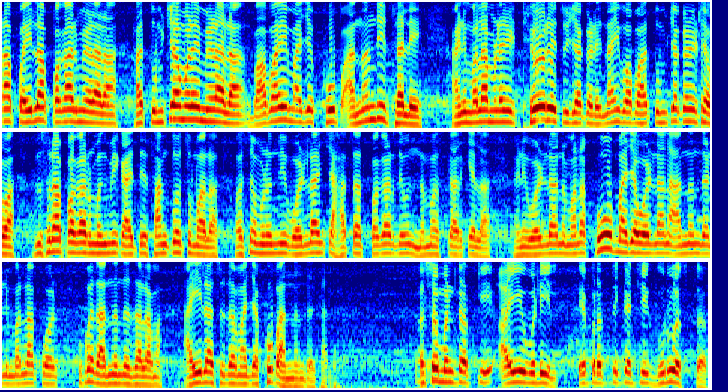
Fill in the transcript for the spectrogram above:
मला पहिला पगार मिळाला हा तुमच्यामुळे मिळाला. बाबाही माझे खूप आनंदित झाले आणि मला म्हणाले ठेव रे तुझ्याकडे. नाही बाबा हा तुमच्याकडे ठेवा. दुसरा पगार मग मी काय ते सांगतो तुम्हाला. असं म्हणून मी वडिलांच्या हातात पगार देऊन नमस्कार केला. आणि वडिलांना मला खूप माझ्या वडिलांना आनंद आणि मला खूपच आनंद झाला. मा- आईलासुद्धा माझ्या खूप आनंद झाला. असं म्हणतात की आई वडील हे प्रत्येकाचे गुरु असतात.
